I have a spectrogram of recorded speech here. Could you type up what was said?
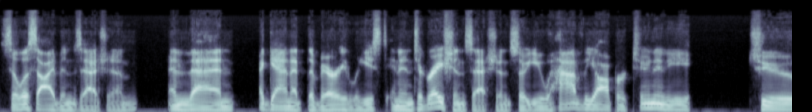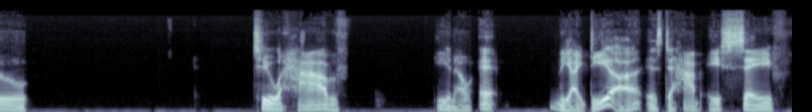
psilocybin session, and then again, at the very least, an integration session. So you have the opportunity to to have, you know, it, the idea is to have a safe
